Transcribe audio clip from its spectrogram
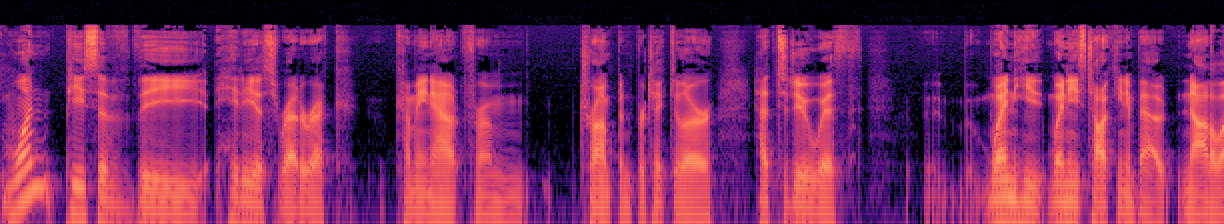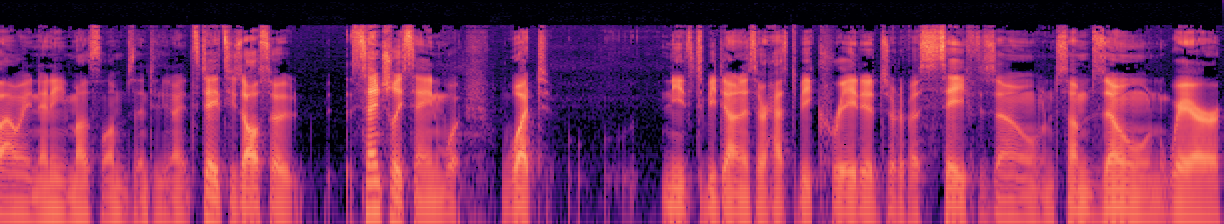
One piece of the hideous rhetoric coming out from Trump in particular had to do with when he when he's talking about not allowing any Muslims into the United States, he's also essentially saying what what needs to be done is there has to be created sort of a safe zone, some zone where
